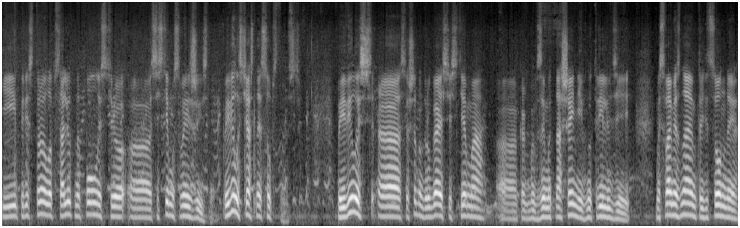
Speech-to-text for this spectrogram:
и перестроил абсолютно полностью э, систему своей жизни. Появилась частная собственность появилась э, совершенно другая система э, как бы взаимоотношений внутри людей. Мы с вами знаем традиционные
